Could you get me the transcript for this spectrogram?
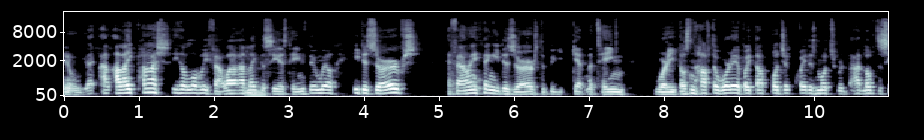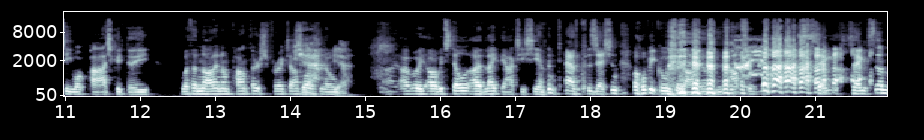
you know, I, I like Pash. He's a lovely fella. I'd mm. like to see his teams doing well. He deserves, if anything, he deserves to be getting a team where he doesn't have to worry about that budget quite as much. I'd love to see what Pash could do with the Nottingham Panthers, for example. Yeah, you know, yeah. I, I, would, I would still, I'd like to actually see him in 10th position. I hope he goes to Nottingham and absolutely sinks them,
